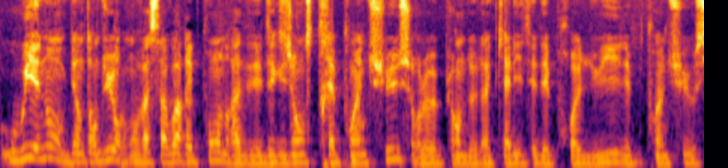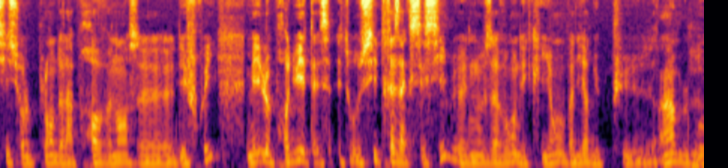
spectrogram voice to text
Oui et non, bien entendu, on va savoir répondre à des exigences très pointues sur le plan de la qualité des produits, pointues aussi sur le plan de la provenance euh, des fruits. Mais le produit est, est aussi très accessible. Nous avons des clients, on va dire, du plus humble Mm. au,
